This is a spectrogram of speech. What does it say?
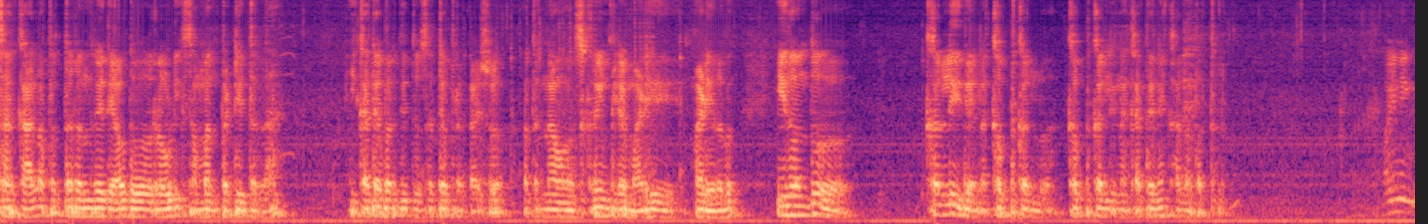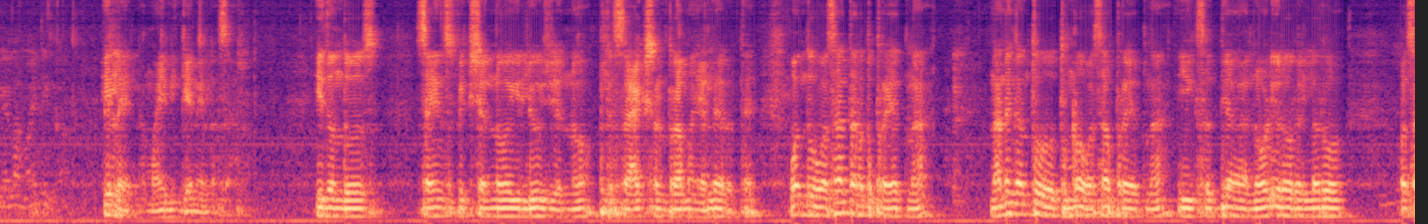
ಸರ್ ಕಾಲಪತ್ತರ್ ಅಂದರೆ ಇದು ಯಾವುದು ರೌಡಿಗೆ ಸಂಬಂಧಪಟ್ಟಿದ್ದಲ್ಲ. ಈ ಕತೆ ಬರೆದಿದ್ದು ಸತ್ಯಪ್ರಕಾಶ್ ಅದನ್ನು ನಾವು ಸ್ಕ್ರೀನ್ ಪ್ಲೇ ಮಾಡಿ ಮಾಡಿರೋದು. ಇದೊಂದು ಕಲ್ಲು ಇದೆಯಲ್ಲ ಕಪ್ಪು ಕಲ್ಲು. ಕಪ್ಪು ಕಲ್ಲಿನ ಕಥೆನೇ ಕಾಲಪತ್ತರು ಇಲ್ಲ ಇಲ್ಲ ಮೈನಿಂಗ್ ಏನಿಲ್ಲ ಸರ್ ಇದೊಂದು science fiction illusion plus action drama ಎಲ್ಲ ಇರುತ್ತೆ. ಒಂದು ಹೊಸ ಥರದ ಪ್ರಯತ್ನ. ನನಗಂತೂ ತುಂಬ ಹೊಸ ಪ್ರಯತ್ನ. ಈಗ ಸದ್ಯ ನೋಡಿರೋರೆಲ್ಲರೂ ಹೊಸ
